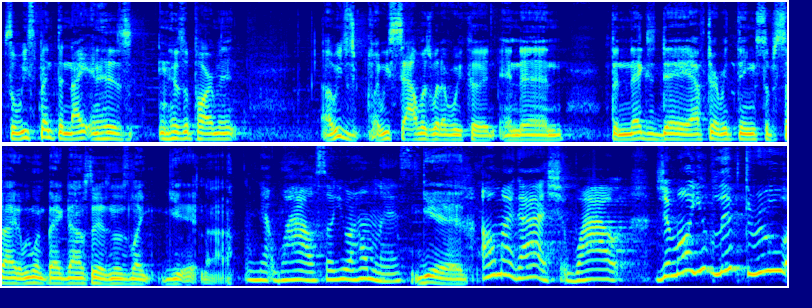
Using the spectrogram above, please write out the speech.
so we spent the night in his in his apartment. Uh, we just like we salvaged whatever we could, and then the next day after everything subsided, we went back downstairs and it was like, yeah, nah, No, wow. So you were homeless. yeah, Oh my gosh! Wow, Jamal, you've lived through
